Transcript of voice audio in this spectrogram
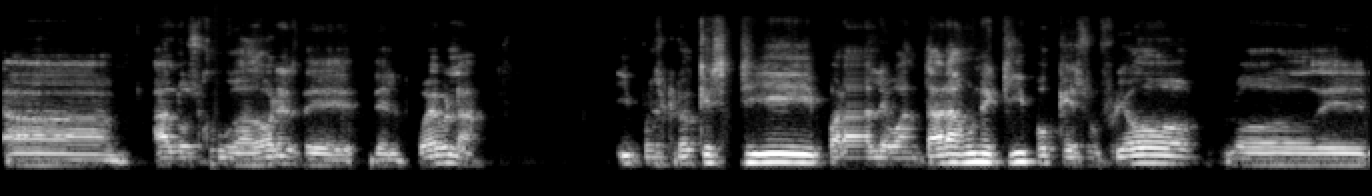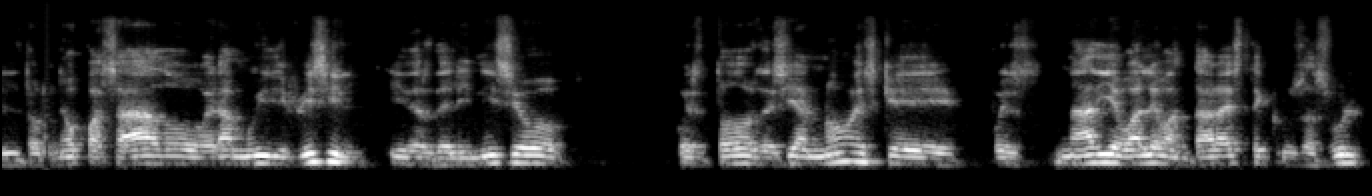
a, los jugadores del Puebla. Y pues creo que sí, para levantar a un equipo que sufrió lo del torneo pasado era muy difícil y desde el inicio pues todos decían, no, es que pues nadie va a levantar a este Cruz Azul.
